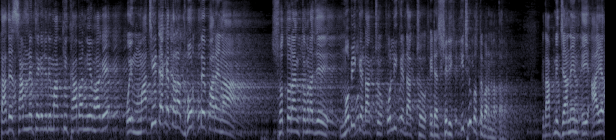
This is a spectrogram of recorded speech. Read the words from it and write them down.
তাদের সামনে থেকে যদি মাক্ষী খাবার নিয়ে ভাগে, ওই মাছিটাকে তারা ধরতে পারে না। সুতরাং তোমরা যে নবীকে ডাকছো, অলিকে ডাকছো, এটা শিরিক, কিছু করতে পারে না তারা। কিন্তু আপনি জানেন, এই আয়াত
